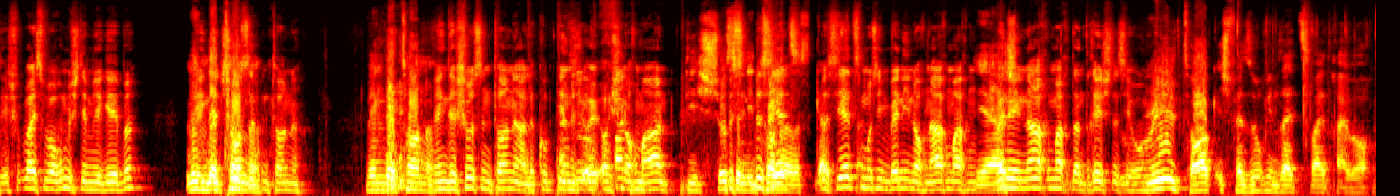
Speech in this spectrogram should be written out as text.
ich weiß, warum ich dem hier gebe. Wegen der den Schuss Tonne. in Tonne. Wegen der Tonne. Wegen der Schuss in Tonne, alle. Guckt den Also, euch, euch fuck. nochmal an. Die Schuss Bis, in die bis, Tonne. jetzt, was bis jetzt muss ihn Benny noch nachmachen. Ja, Wenn ich- er ihn nachmacht, dann dreht es hier um. Real Talk, ich versuche ihn seit zwei, drei Wochen.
